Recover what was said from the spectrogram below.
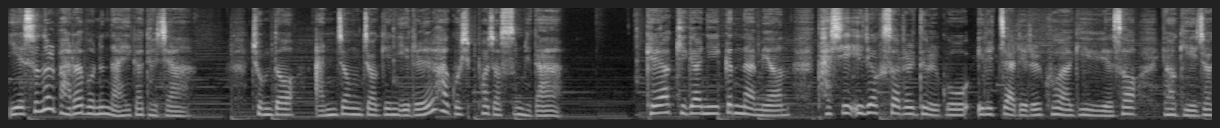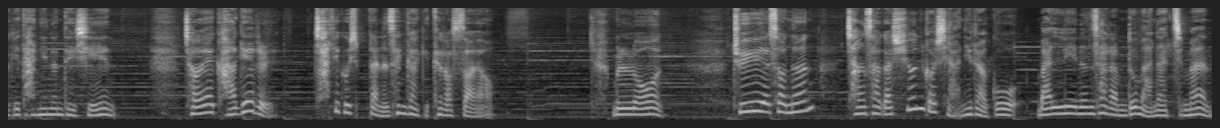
예순을 바라보는 나이가 되자 좀 더 안정적인 일을 하고 싶어졌습니다. 계약 기간이 끝나면 다시 이력서를 들고 일자리를 구하기 위해서 여기저기 다니는 대신 저의 가게를 차리고 싶다는 생각이 들었어요. 물론 주위에서는 장사가 쉬운 것이 아니라고 말리는 사람도 많았지만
